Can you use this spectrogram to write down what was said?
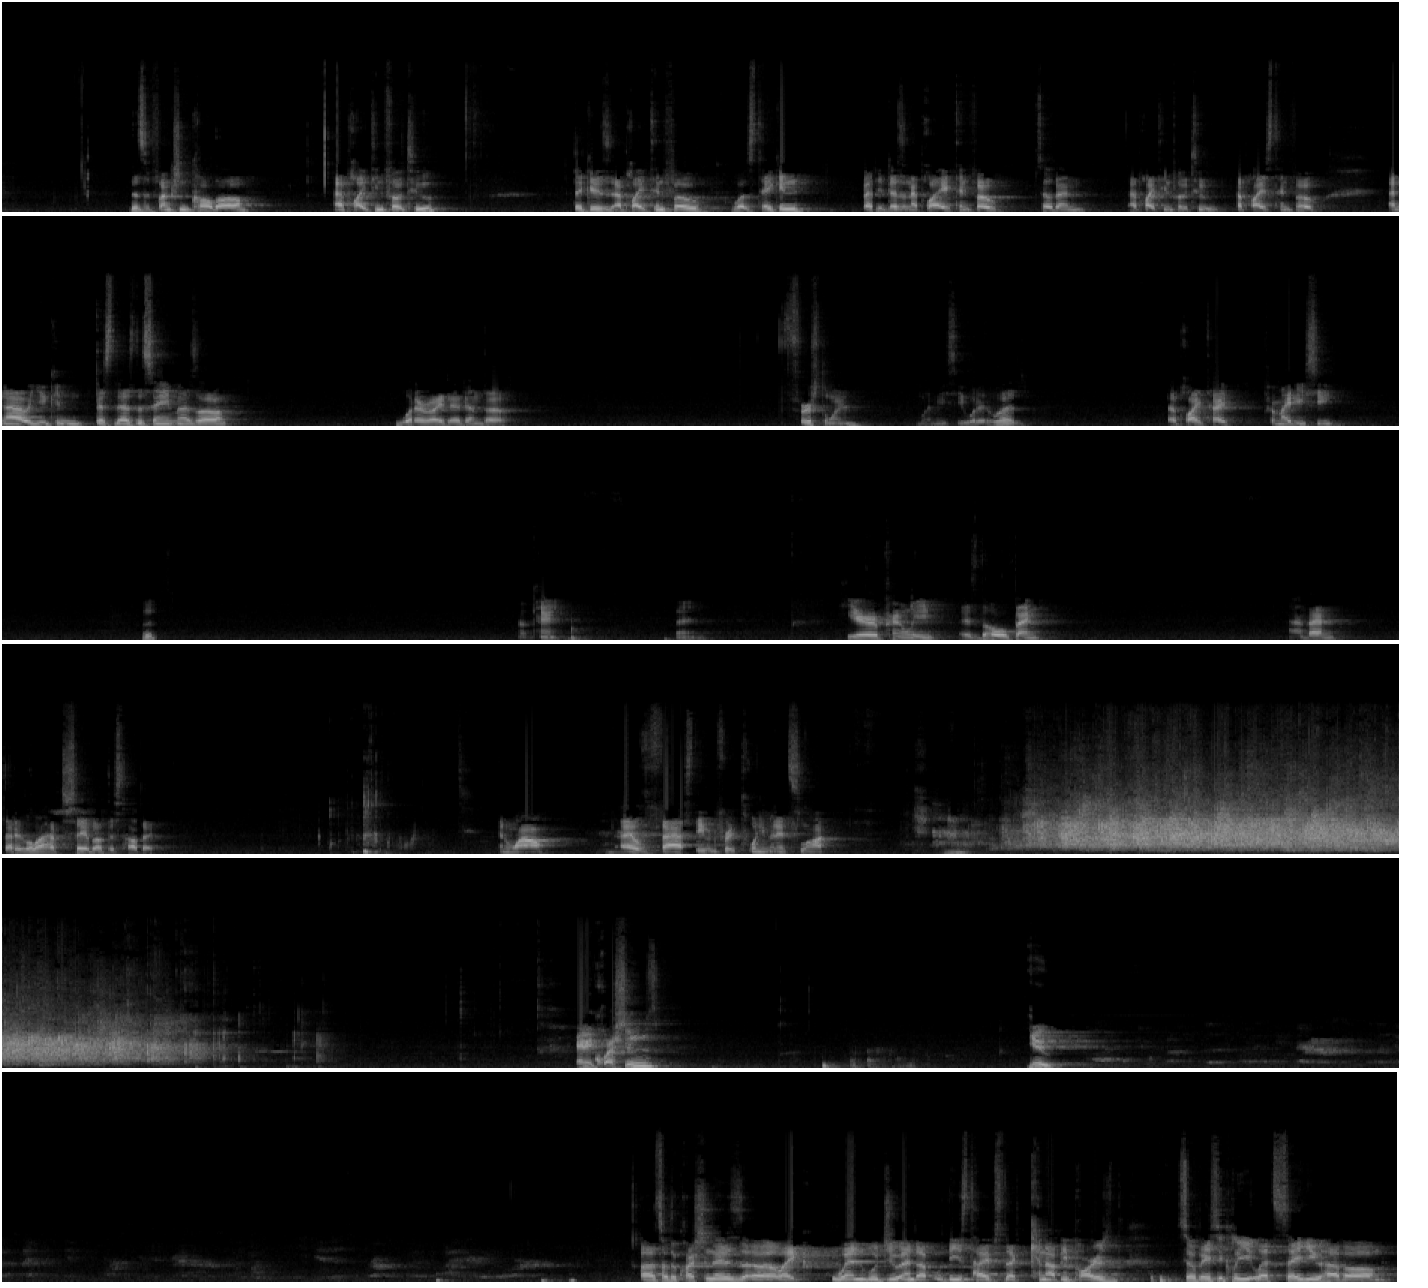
there's a function called uh, apply tinfo2 because apply tinfo was taken, but it doesn't apply tinfo so then apply tinfo 2 applies tinfo. And now you can, this does the same as a, uh, whatever I did in the first one. Let me see what it was. Apply type from IDC. Oops. Okay. Then here apparently is the whole thing. And then that is all I have to say about this topic. And wow, I was fast even for a 20 minute slot. Any questions? You. Uh, so the question is, uh, like, when would you end up with these types that cannot be parsed? So basically, let's say you have a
